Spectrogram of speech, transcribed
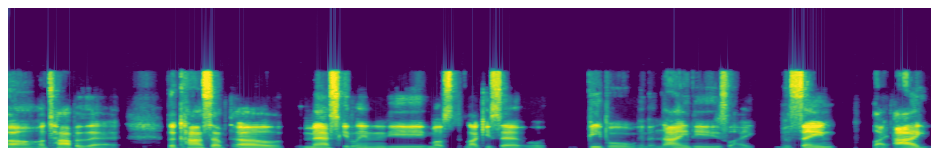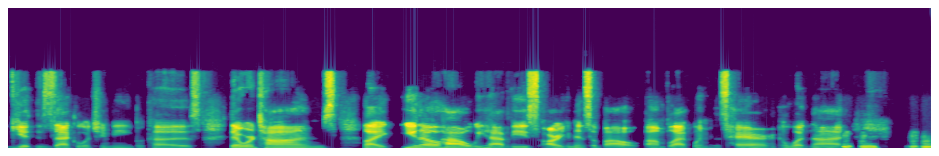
uh, on top of that, the concept of masculinity, most like you said, with people in the 90s, like the same like I get exactly what you mean because there were times like you know how we have these arguments about um, black women's hair and whatnot. hmm hmm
